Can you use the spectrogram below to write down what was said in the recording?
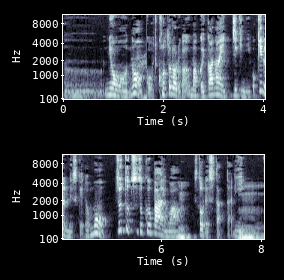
う、うーん尿のこうコントロールがうまくいかない時期に起きるんですけども、ずっと続く場合はうん、ストレスだったうり、ん。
